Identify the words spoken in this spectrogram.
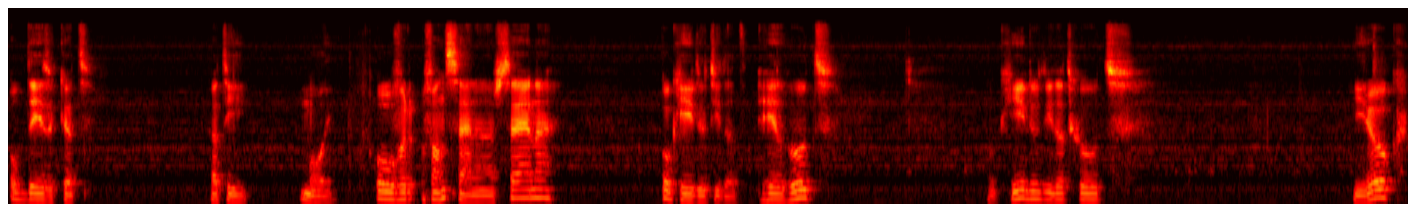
op deze cut gaat hij mooi over van scène naar scène. Ook hier doet hij dat heel goed. Ook hier doet hij dat goed. Hier ook.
